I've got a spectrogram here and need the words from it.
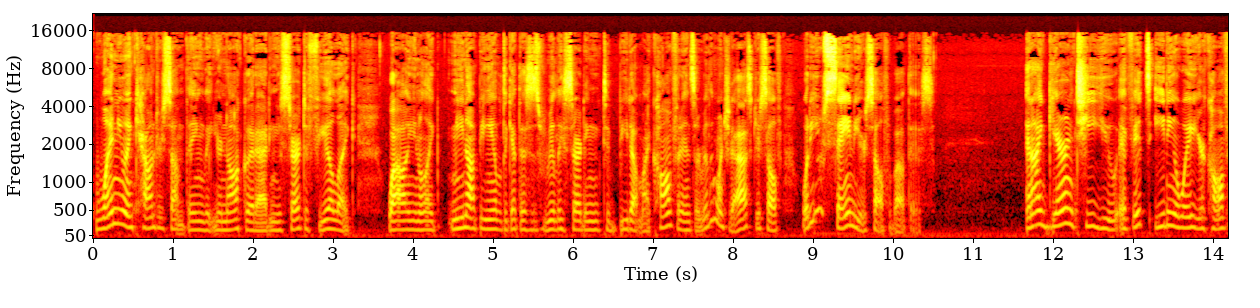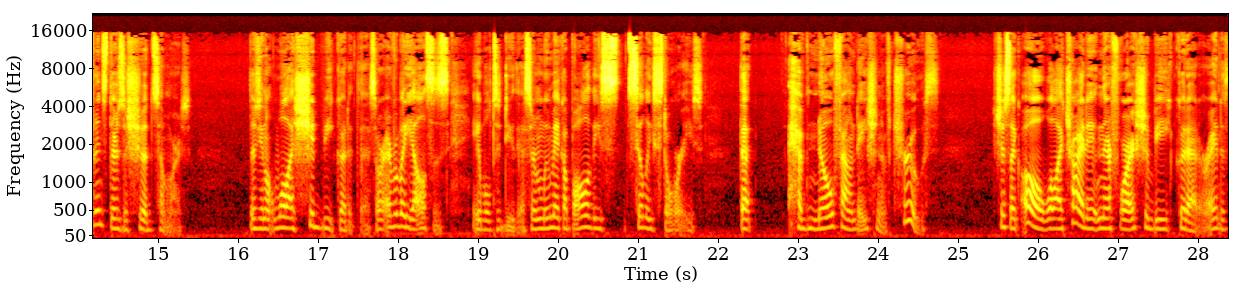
when you encounter something that you're not good at and you start to feel like, wow, you know, like me not being able to get this is really starting to beat up my confidence, I really want you to ask yourself, what are you saying to yourself about this? And I guarantee you, if it's eating away your confidence, there's a should somewhere. There's, you know, well, I should be good at this, or everybody else is able to do this. And we make up all of these silly stories that have no foundation of truth. It's just like, oh, well, I tried it and therefore I should be good at it, right? It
